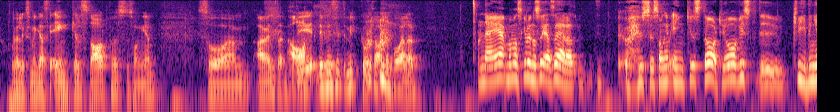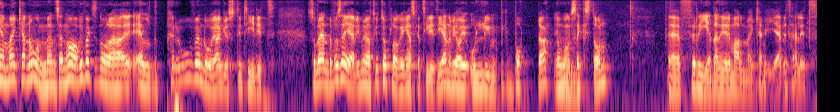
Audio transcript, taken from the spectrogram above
och vi har liksom en ganska enkel start på höstsäsongen. Så, eh, ja, jag vet inte. Ja. Det, det finns inte mycket att klaga på eller? Nej, men man ska väl ändå säga så här att höstsäsongen enkel start. Ja visst, eh, Kviding hemma är kanon men sen har vi faktiskt några eldprov ändå i augusti tidigt. Som ändå får säga, vi möter ju topplagen ganska tidigt igen. Vi har ju Olympic borta i omgång Mm. 16. 16. Eh, fredag nere i Malmö kan bli jävligt härligt.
